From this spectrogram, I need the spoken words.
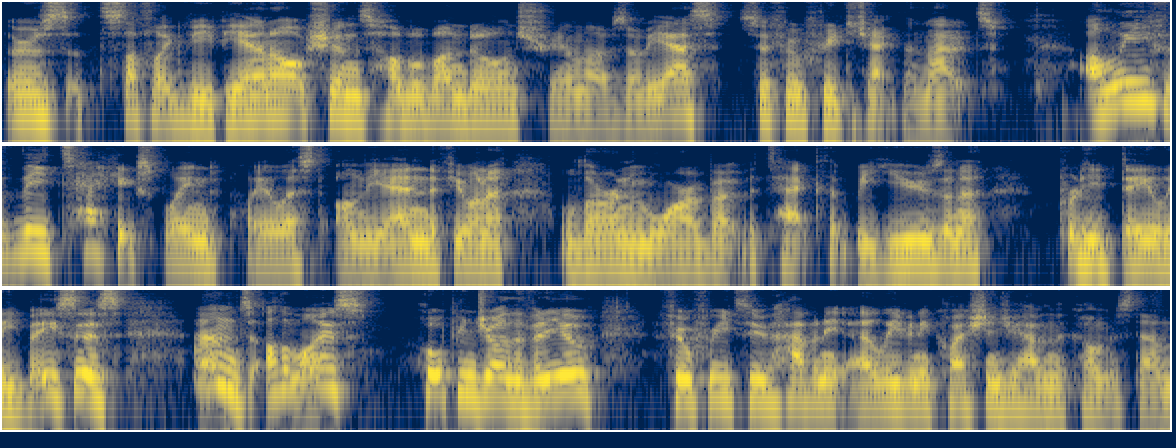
there's stuff like VPN options, Humble Bundle and Streamlabs OBS, so feel free to check them out. I'll leave the Tech Explained playlist on the end if you want to learn more about the tech that we use on a pretty daily basis. And otherwise, hope you enjoy the video. Feel free to have any, uh, leave any questions you have in the comments down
